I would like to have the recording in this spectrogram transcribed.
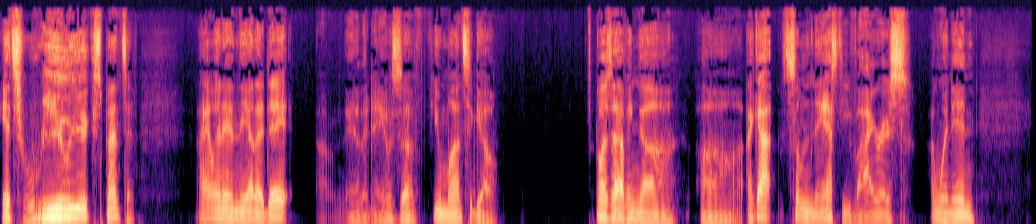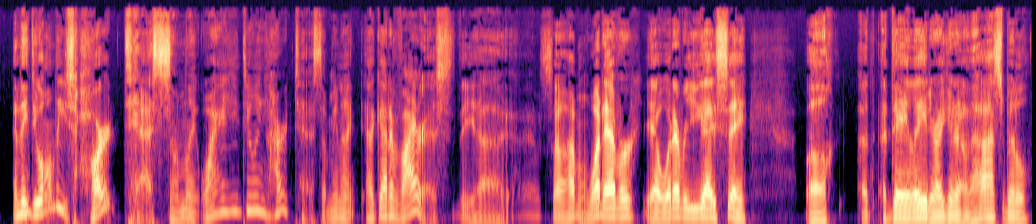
it's really expensive. I went in the other day. Um, the other day, it was a few months ago. Was having a, uh, uh, I got some nasty virus. I went in, and they do all these heart tests. I'm like, why are you doing heart tests? I mean, I, I got a virus. The uh, so I'm whatever. Yeah, whatever you guys say. Well, a, a day later, I get out of the hospital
